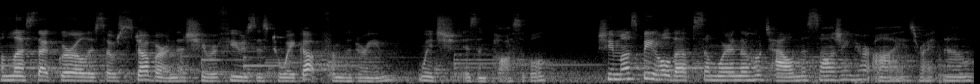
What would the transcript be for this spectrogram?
Unless that girl is so stubborn that she refuses to wake up from the dream, which isn't possible. She must be holed up somewhere in the hotel massaging her eyes right now.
